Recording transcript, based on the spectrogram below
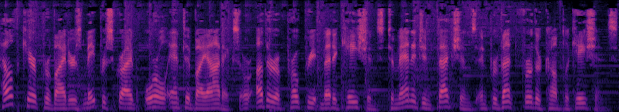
Healthcare providers may prescribe oral antibiotics or other appropriate medications to manage infections and prevent further complications.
